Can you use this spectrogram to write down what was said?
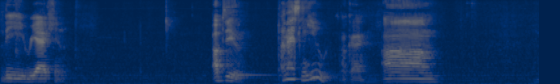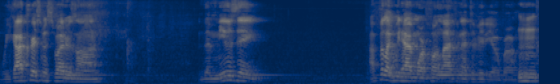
the reaction? Up to you. I'm asking you. Okay. Um, we got Christmas sweaters on. The music. I feel like we'd have more fun laughing at the video, bro. Mm-hmm.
